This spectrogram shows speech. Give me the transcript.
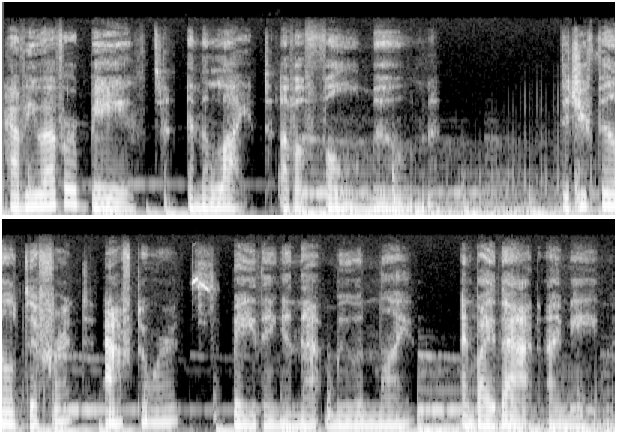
have you ever bathed in the light of a full moon? Did you feel different afterwards, bathing in that moonlight? And by that, I mean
